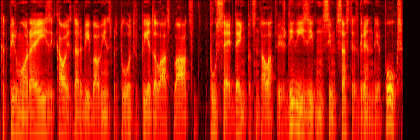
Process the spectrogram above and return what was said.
kad pirmo reizi kaujas darbībā viens pret otru piedalās vācu pusē 19. latviešu divīzija un 106. grenadieru pulks,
